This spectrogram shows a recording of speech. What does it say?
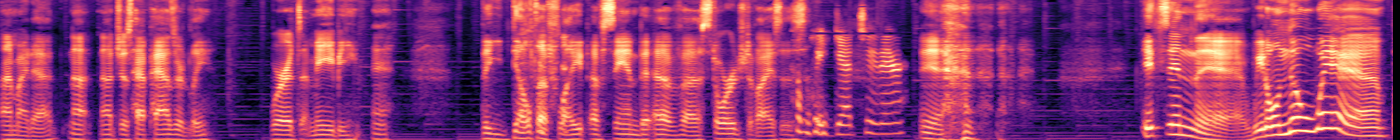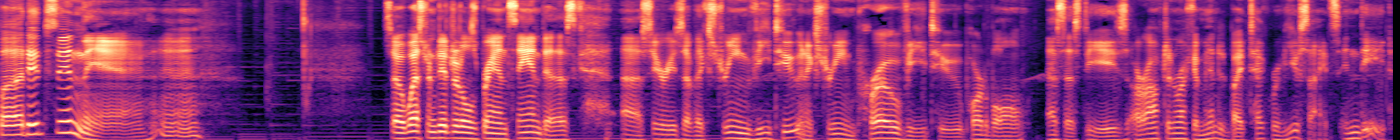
I might add, not not just haphazardly, where it's a maybe. Eh. The Delta flight of sand of uh, storage devices. We get you there. Yeah. It's in there. We don't know where, but it's in there. Eh. So, Western Digital's brand SanDisk, a series of Extreme V2 and Extreme Pro V2 portable SSDs, are often recommended by tech review sites. Indeed.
